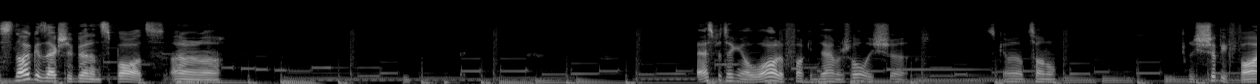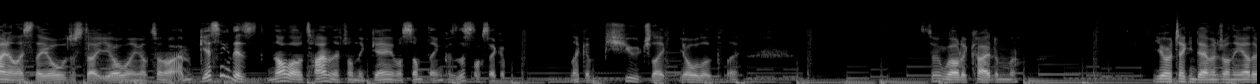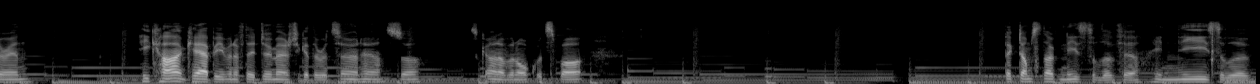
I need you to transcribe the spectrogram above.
Snug has actually been in spots. I don't know. Esper taking a lot of fucking damage. Holy shit. He's going up tunnel. He should be fine unless they all just start YOLOing up tunnel. I'm guessing there's not a lot of time left on the game or something because this looks like a like a huge like YOLO play. It's doing well to kite him. You're taking damage on the other end. He can't cap even if they do manage to get the return here, so it's kind of an awkward spot. Big Dumb Snug needs to live here. He needs to live.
